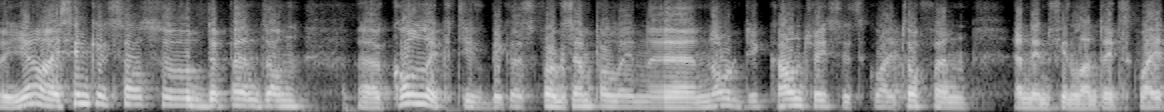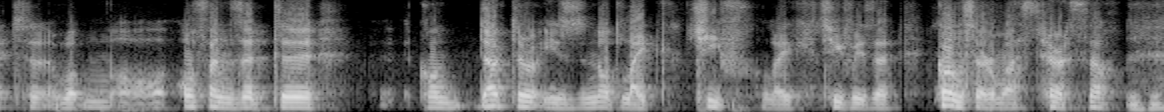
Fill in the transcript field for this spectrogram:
Yeah, I think it's also depends on uh, collective because, for example, in uh, Nordic countries, it's quite often, and in Finland, it's quite uh, often that uh, conductor is not like chief. Like chief is a concert master. So Mhm.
